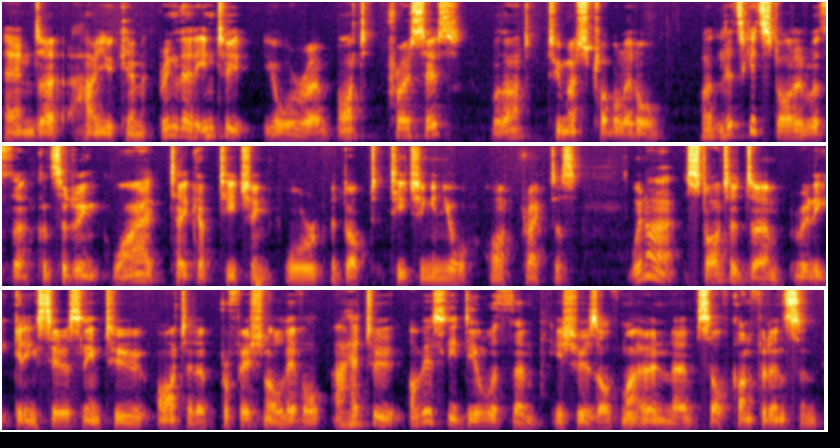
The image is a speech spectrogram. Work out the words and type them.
and uh, how you can bring that into your um, art process without too much trouble at all. Well, let's get started with uh, considering why take up teaching or adopt teaching in your art practice. When I started um, really getting seriously into art at a professional level, I had to obviously deal with um, issues of my own uh, self confidence and,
